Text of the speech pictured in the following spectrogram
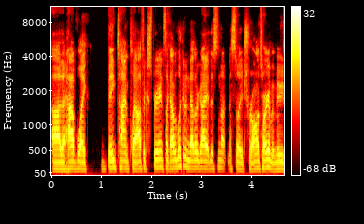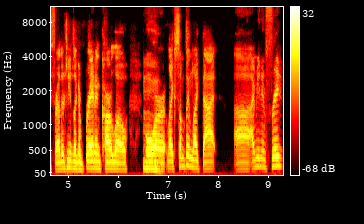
uh, that have like big time playoff experience. Like I would look at another guy. This is not necessarily a Toronto target, but maybe for other teams like a Brandon Carlo mm. or like something like that. Uh, I mean, in free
